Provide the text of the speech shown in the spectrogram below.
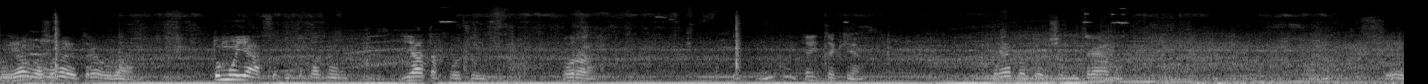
ну, я вважаю, треба орати. Тому я собі така думаю, я так хочу орати. Ну, та й таке. Треба то чи не треба. Е,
